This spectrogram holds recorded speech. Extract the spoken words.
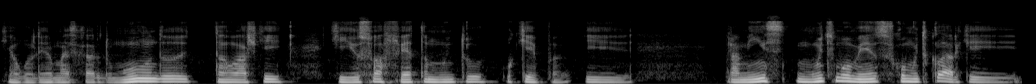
Que é o goleiro mais caro do mundo. Então eu acho que, que isso afeta muito o Kepa. E para mim, em muitos momentos ficou muito claro que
